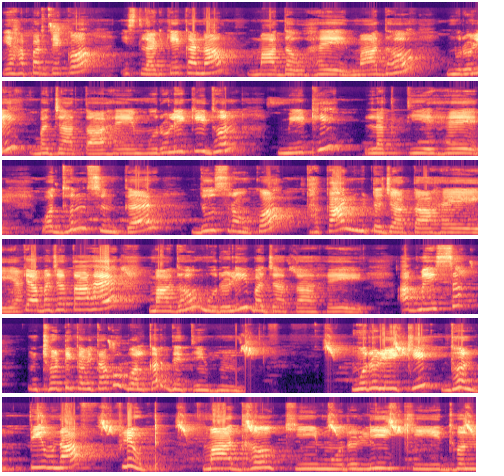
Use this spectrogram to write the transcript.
यहाँ पर देखो इस लड़के का नाम माधव है। माधव मुरली बजाता है। मुरली की धुन मीठी लगती है। वो धुन सुनकर दूसरों को थकान मिट जाता है। क्या बजाता है? माधव मुरली बजाता है। अब मैं इस छोटी कविता को बोलकर देती हूँ। मुरली की धुन, ट्यून ऑफ़ फ्लूट। माधव की मुरली की धुन,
